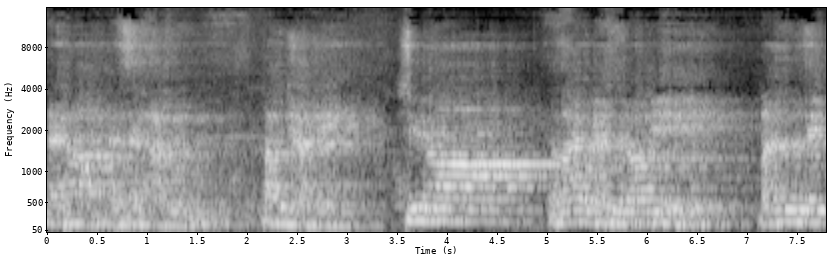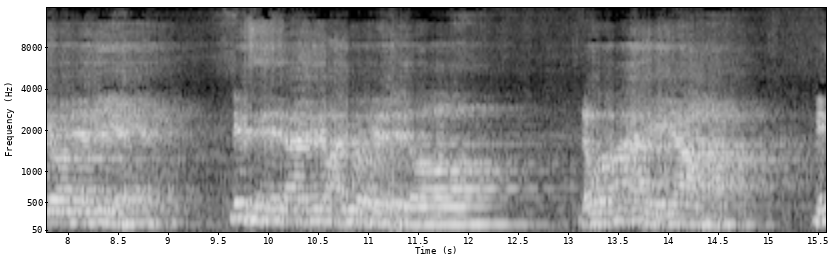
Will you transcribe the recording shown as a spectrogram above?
2025ခုတောက်ကြတယ်ရှင်ဟာသမိုင်းဝင်သူတော်ကြီးမန္တုစေရောရဲ့ကြီးရဲ့နေ့စဉ်တိုင်းပြပါပြုလုပ်ခဲ့ဖြစ်တော်နဝမထေရမိ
